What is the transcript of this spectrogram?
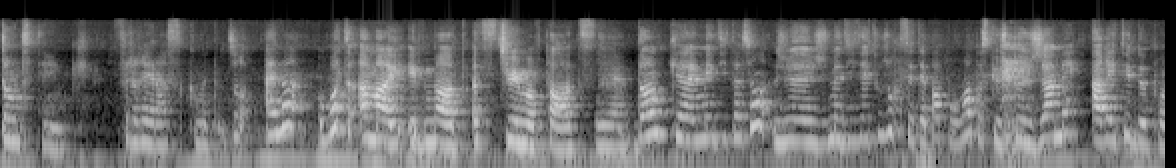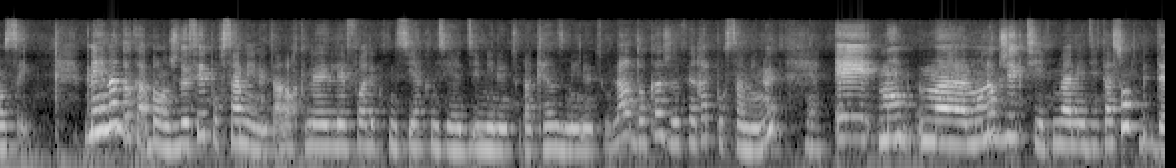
Don't think. Frérez-vous comme ça. So, ana what am I if not a stream of thoughts? Donc, euh, méditation, je, je me disais toujours que ce n'était pas pour moi parce que je ne peux jamais arrêter de penser. Mais bon, je le fais pour 5 minutes, alors que les, fois, les Knessia, Knessia 10 minutes ou 15 minutes ou là, donc je le ferai pour 5 minutes. Et mon, mon objectif, ma méditation, je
